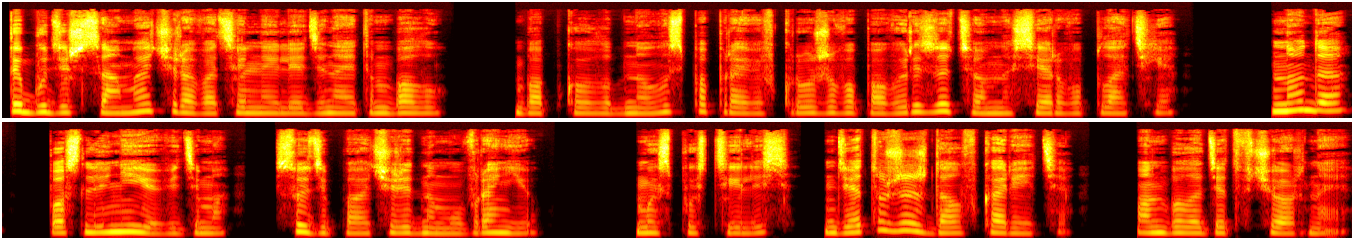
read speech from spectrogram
Ты будешь самой очаровательной леди на этом балу. Бабка улыбнулась, поправив кружево по вырезу темно серого платья. Ну да, после нее, видимо, судя по очередному вранью. Мы спустились, дед уже ждал в карете. Он был одет в черное,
